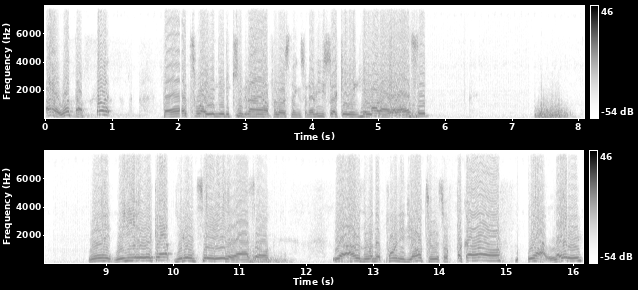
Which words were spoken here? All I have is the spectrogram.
Oh, what the fuck? That's why you need to keep an eye out for those things. Whenever you start getting hit by Okay. acid, Really? We need to look up? You didn't see it either, asshole. Yeah, I was the one that pointed y'all to it. So fuck off. Yeah, later.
